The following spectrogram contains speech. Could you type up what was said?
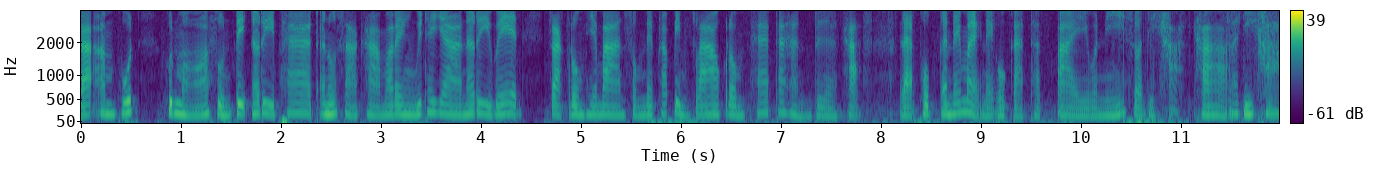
ระอัมพุทธ คุณหมอสูนตินรีแพทย์ อนุสาขามะเร็งวิทยานรีเวชจากโรงพยาบาลสมเด็จพระปิ่นเกล้ากรมแพทย์ทหารเรือค่ะ และพบกันได้ใหม่ในโอกาสถัดไปวันนี้ สวัสดีค่ะค่ะ สวัสดีค่ะ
